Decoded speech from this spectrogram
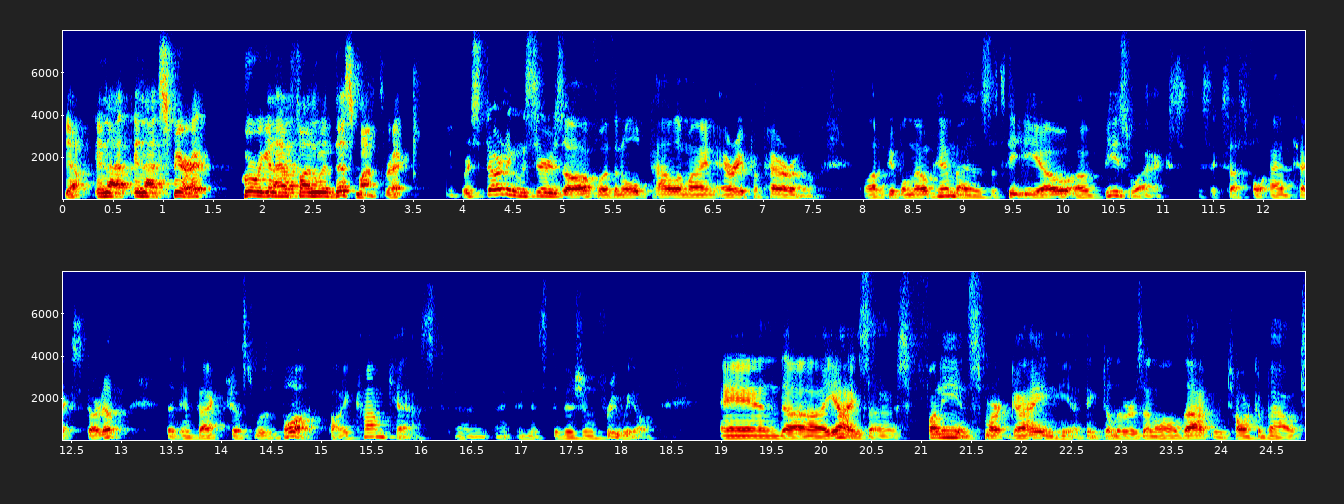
yeah, in that in that spirit, who are we going to have fun with this month, Rick? We're starting the series off with an old pal of mine, Ari Paparo. A lot of people know him as the CEO of Beeswax, a successful ad tech startup that in fact just was bought by Comcast and, and its division Freewheel. And uh, yeah, he's a funny and smart guy, and he I think delivers on all that. We talk about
